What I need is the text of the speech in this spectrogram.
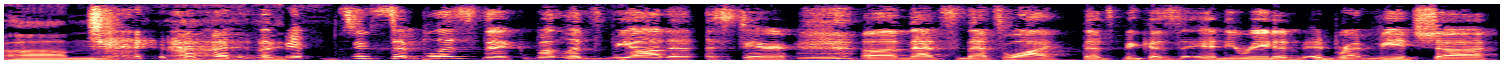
Um, I, I, too simplistic, but let's be honest here. Uh, that's that's why. That's because Andy Reid and, and Brett Veach uh,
